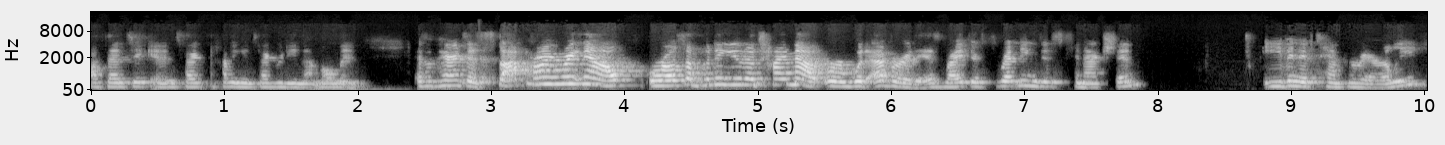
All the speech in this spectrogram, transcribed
authentic and integ- having integrity in that moment. If a parent says, "Stop crying right now," or else I'm putting you in a timeout, or whatever it is, right? They're threatening disconnection even if temporarily,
